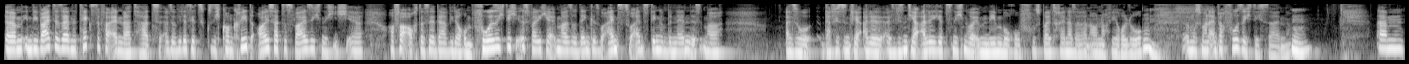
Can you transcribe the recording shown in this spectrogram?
Ähm, inwieweit er seine Texte verändert hat, also wie das jetzt sich konkret äußert, das weiß ich nicht. Ich äh, hoffe auch, dass er da wiederum vorsichtig ist, weil ich ja immer so denke, so eins zu eins Dinge benennen ist immer also dafür sind wir alle, also wir sind ja alle jetzt nicht nur im Nebenberuf Fußballtrainer, sondern auch noch Virologen. Mhm. Da muss man einfach vorsichtig sein. Ne? Mhm. Ähm,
